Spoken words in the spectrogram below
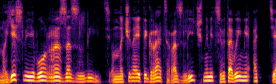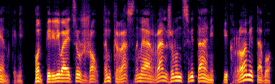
Но если его разозлить, он начинает играть различными цветовыми оттенками. Он переливается желтым, красным и оранжевым цветами, и, кроме того,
